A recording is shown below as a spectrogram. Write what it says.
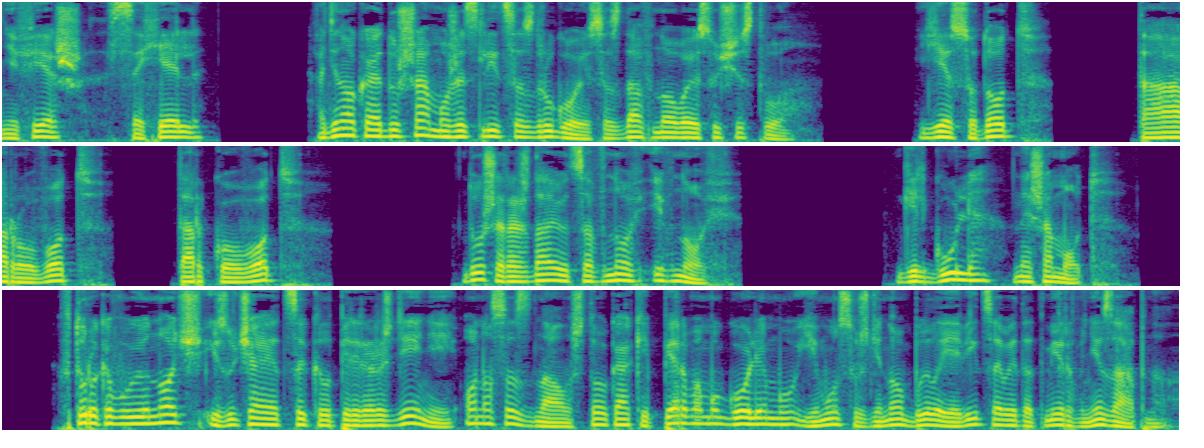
Нефеш, Сехель. Одинокая душа может слиться с другой, создав новое существо. Есодот, Тааровод, Тарковод. Души рождаются вновь и вновь. Гильгуль, Нешамот. В ту роковую ночь, изучая цикл перерождений, он осознал, что, как и первому голему, ему суждено было явиться в этот мир внезапно,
